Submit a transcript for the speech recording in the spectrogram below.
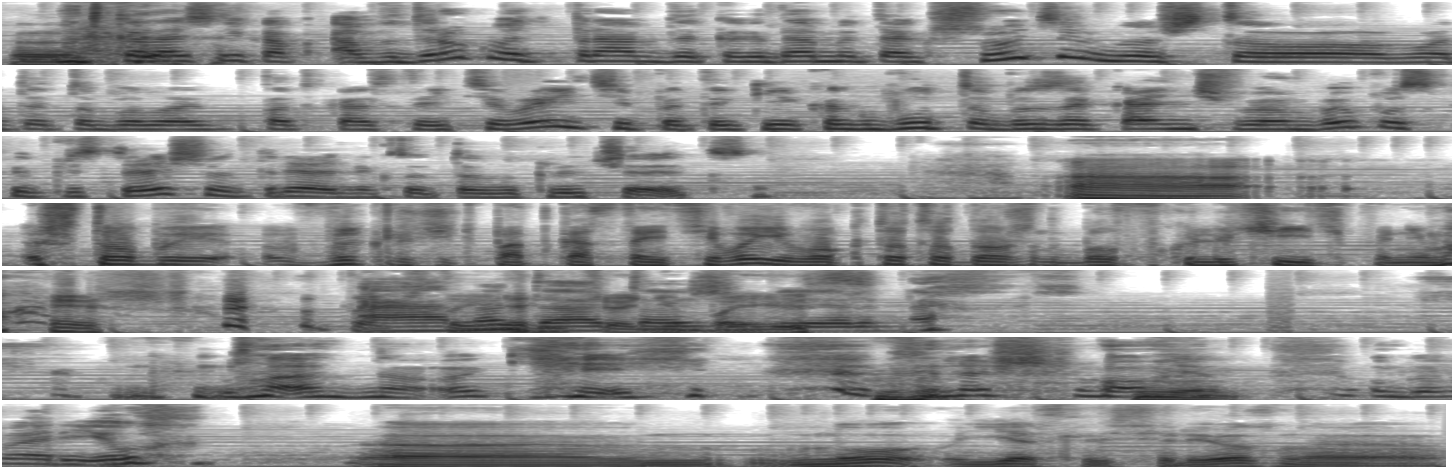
Калашников, а вдруг вот правда, когда мы так шутим, что вот это был подкаст ITV, типа такие, как будто бы заканчиваем выпуск, и представляешь, вот реально кто-то выключается. А, чтобы выключить подкаст ITV, его кто-то должен был включить, понимаешь? а, ну да, тоже верно. Ладно, окей. Хорошо. Нет. Уговорил. А, ну, если серьезно,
